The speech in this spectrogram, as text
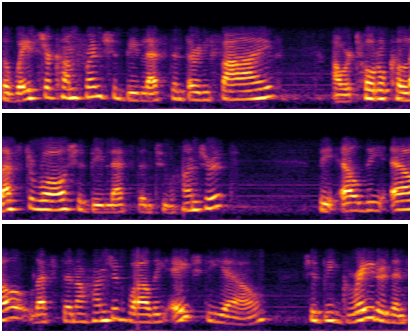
The waist circumference should be less than 35. Our total cholesterol should be less than 200. The LDL less than 100, while the HDL should be greater than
